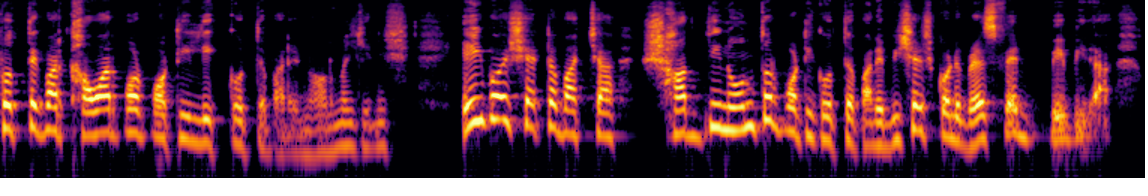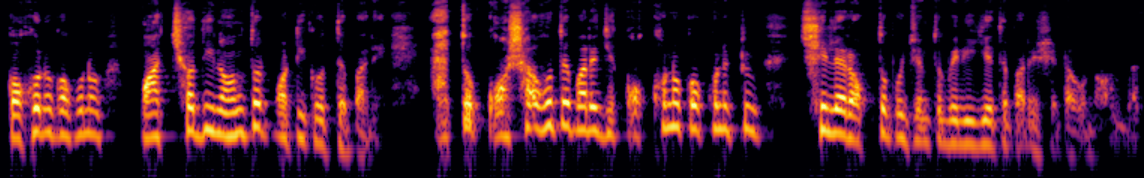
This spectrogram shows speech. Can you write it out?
প্রত্যেকবার খাওয়ার পর পটি লিক করতে পারে নর্মাল জিনিস। এই বয়সে একটা বাচ্চা সাত দিন অন্তর পটি করতে পারে, বিশেষ করে ব্রেস্টফেড বেবিরা কখনো কখনো পাঁচ, ছ দিন অন্তর পটি করতে পারে। এত কষা হতে পারে যে কখনো কখনো একটু ছেলে রক্ত পর্যন্ত বেরিয়ে যেতে পারে, সেটাও নর্মাল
